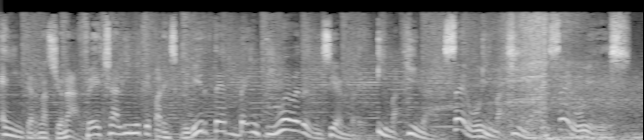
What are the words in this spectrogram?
e internacional. Fecha límite para inscribirte 29 de diciembre. Imagina Serwis. Imagina Serwis.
